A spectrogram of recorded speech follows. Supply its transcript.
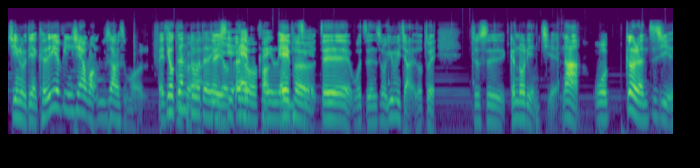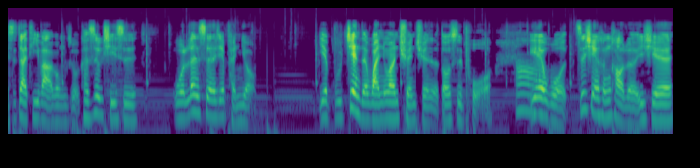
进入店。可是因为毕竟现在网络上什么有更多的对一些 app 对对对，我只能说 Yumi 讲的都对，就是更多连接。那我个人自己也是在 T 吧工作，可是其实我认识的那些朋友，也不见得完完全全的都是婆。哦因为我之前很好的一些，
